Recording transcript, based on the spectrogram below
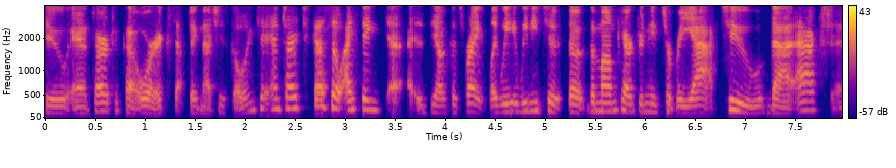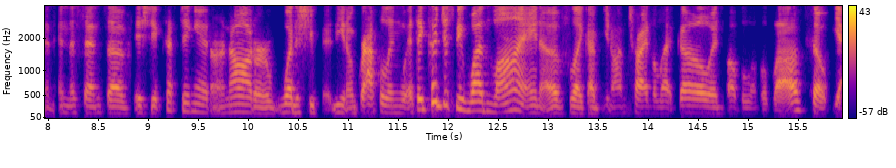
to Antarctica or accepting that she's going to Antarctica. So I think uh, Bianca's right. Like we we need to the, the mom character needs to react to that action in the sense of is she accepting it or not or what is she you know grappling with. It could just be one line of like I'm you know I'm trying to let go and blah blah blah blah. So yeah.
